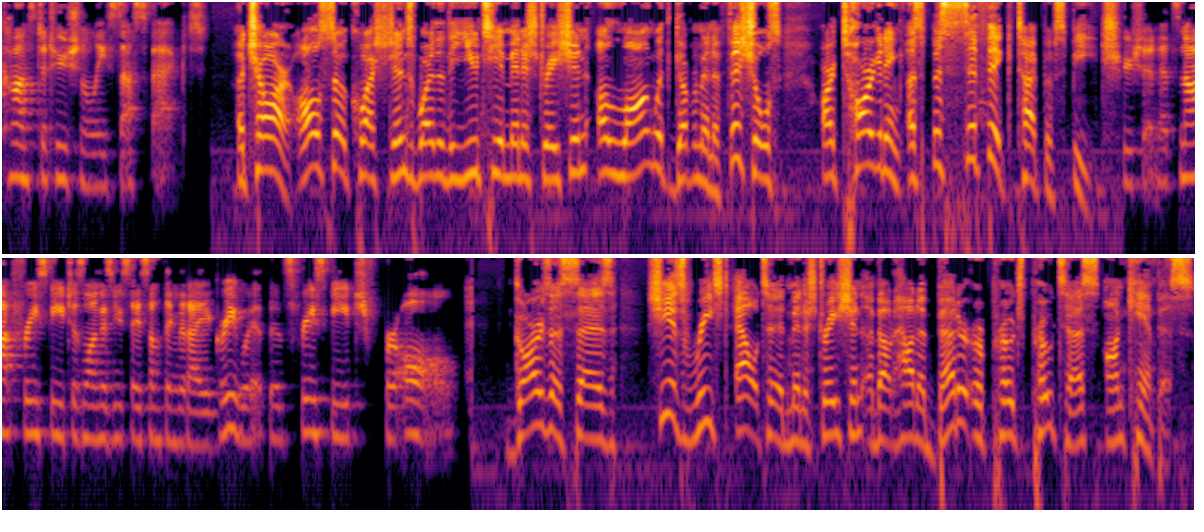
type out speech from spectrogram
constitutionally suspect. Achar also questions whether the UT administration, along with government officials, are targeting a specific type of speech. It's not free speech as long as you say something that I agree with. It's free speech for all. Garza says she has reached out to administration about how to better approach protests on campus.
